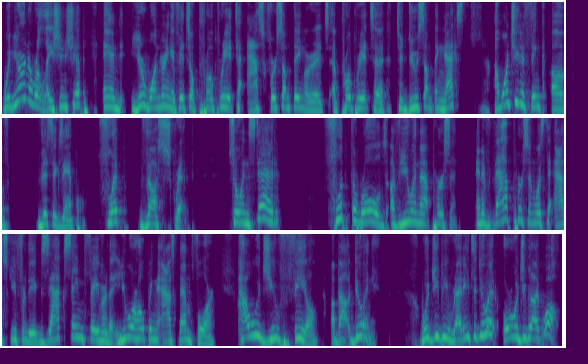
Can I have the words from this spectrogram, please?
When you're in a relationship and you're wondering if it's appropriate to ask for something or it's appropriate to, to do something next, I want you to think of this example flip the script. So instead, flip the roles of you and that person. And if that person was to ask you for the exact same favor that you were hoping to ask them for, how would you feel about doing it? Would you be ready to do it? Or would you be like, well,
